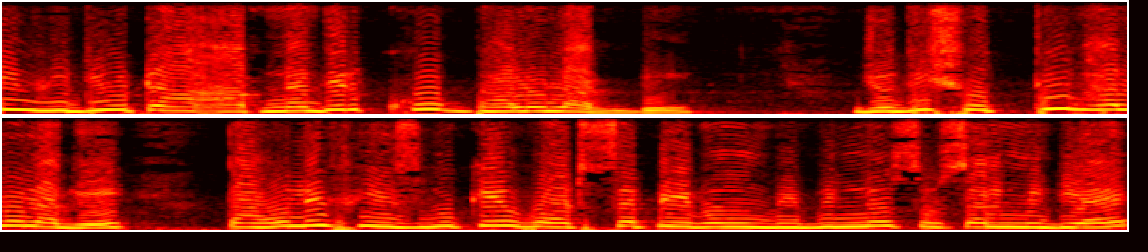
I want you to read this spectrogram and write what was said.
এই ভিডিওটা আপনাদের খুব ভালো লাগবে। যদি সত্যি ভালো লাগে, তাহলে ফেসবুকে, হোয়াটসঅ্যাপে এবং বিভিন্ন সোশ্যাল মিডিয়ায়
